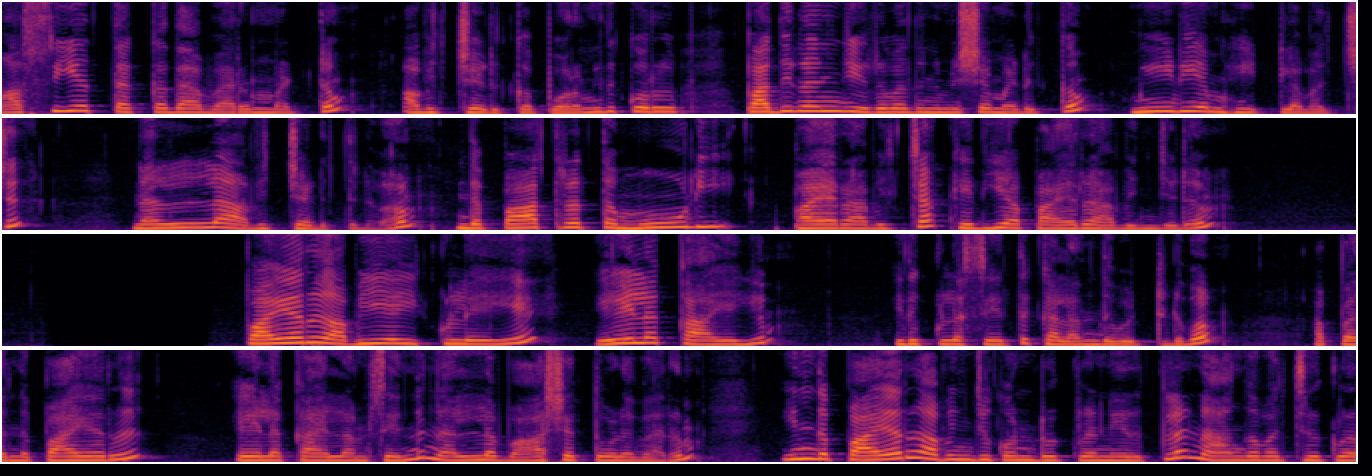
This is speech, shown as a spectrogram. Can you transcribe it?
மசியத்தக்கதாக வரும் மட்டும் அவிச்செடுக்க போகிறோம் இதுக்கு ஒரு பதினஞ்சு இருபது நிமிஷம் எடுக்கும். மீடியம் ஹீட்டில் வச்சு நல்லா அவிச்செடுத்துடுவோம் இந்த பாத்திரத்தை மூடி பயறு அவிச்சா கெதியாக பயறு அவிஞ்சிடும். பயறு அவியைக்குள்ளேயே ஏலக்காயையும் இதுக்குள்ளே சேர்த்து கலந்து விட்டுடுவோம். அப்போ அந்த பயறு ஏலக்காய் எல்லாம் சேர்ந்து நல்ல வாசத்தோடு வரும். இந்த பயறு அவிஞ்சு கொண்டிருக்கிற நேரத்தில் நாங்கள் வச்சுருக்கிற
